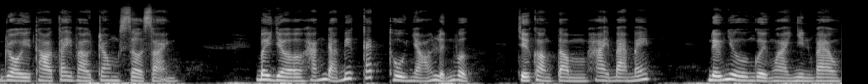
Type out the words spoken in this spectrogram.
rồi thò tay vào trong sờ soạn. Bây giờ hắn đã biết cách thu nhỏ lĩnh vực, chỉ còn tầm 2-3 mét. Nếu như người ngoài nhìn vào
